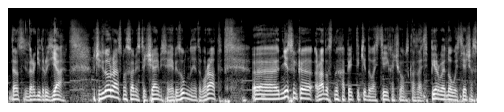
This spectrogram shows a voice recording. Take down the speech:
Здравствуйте, дорогие друзья. Очередной раз мы с вами встречаемся. Я безумно этому рад. Э, несколько радостных, опять-таки, новостей хочу вам сказать. Первая новость. Я сейчас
